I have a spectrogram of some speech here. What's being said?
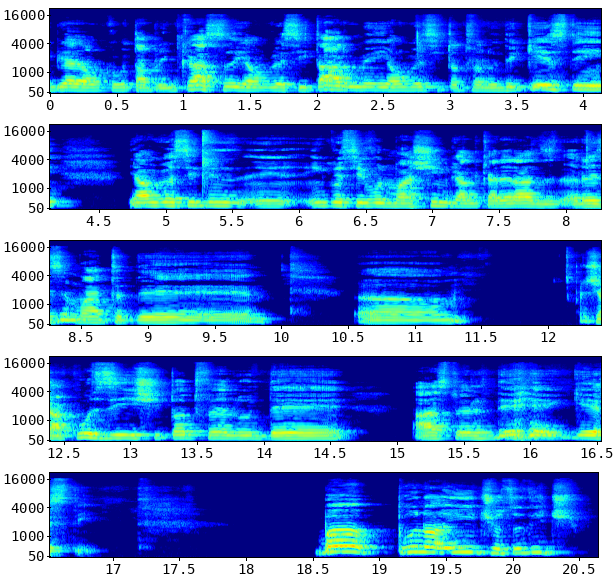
FBI-ul au căutat prin casă, i-au găsit arme, i-au găsit tot felul de chestii i-au găsit inclusiv un machine gun care era rezemat de uh, jacuzzi și tot felul de astfel de chestii. Bă, până aici o să zici,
